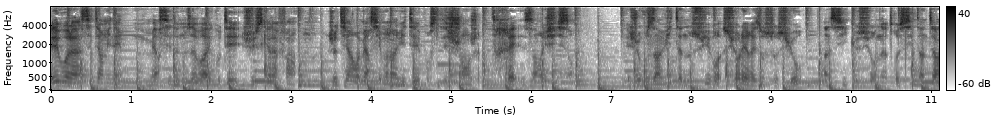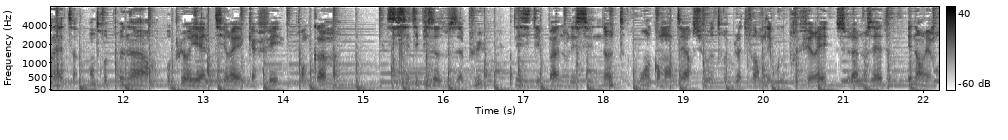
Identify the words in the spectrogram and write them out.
Et voilà, c'est terminé. Merci de nous avoir écoutés jusqu'à la fin. Je tiens à remercier mon invité pour cet échange très enrichissant. et je vous invite à nous suivre sur les réseaux sociaux ainsi que sur notre site internet entrepreneur au pluriel-café.com. Si cet épisode vous a plu, n'hésitez pas à nous laisser une note ou un commentaire sur votre plateforme d'écoute préférée, cela nous aide énormément.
